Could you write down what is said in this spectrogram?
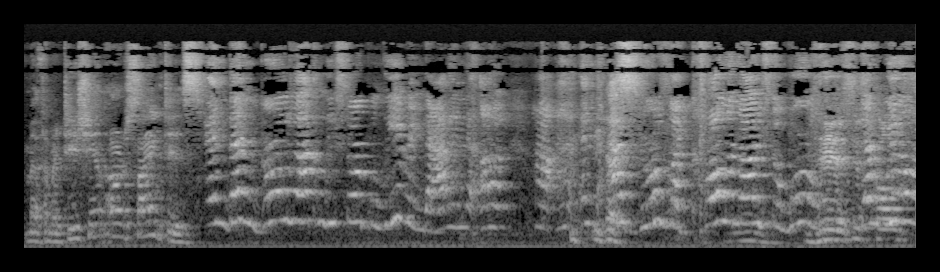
mathematician or scientist. And then girls actually start believing that, and, uh, and Yes. as girls like colonize the world, This is then called we'll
